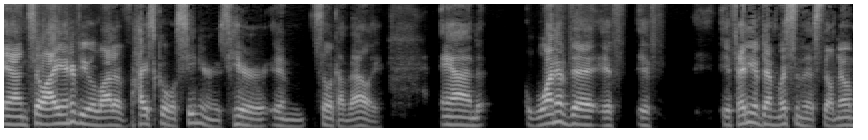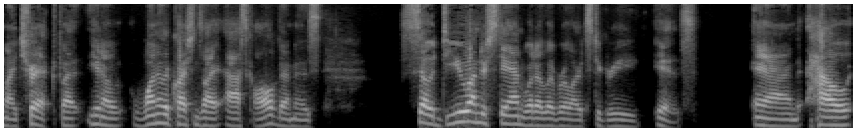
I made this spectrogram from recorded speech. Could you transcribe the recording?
And so I interview a lot of high school seniors here in Silicon Valley and one of the if if if any of them listen to this they'll know my trick but you know one of the questions i ask all of them is so do you understand what a liberal arts degree is and how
